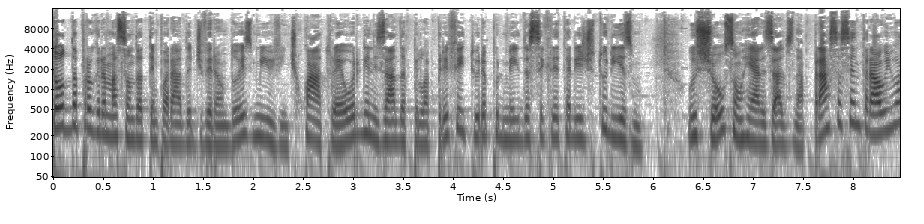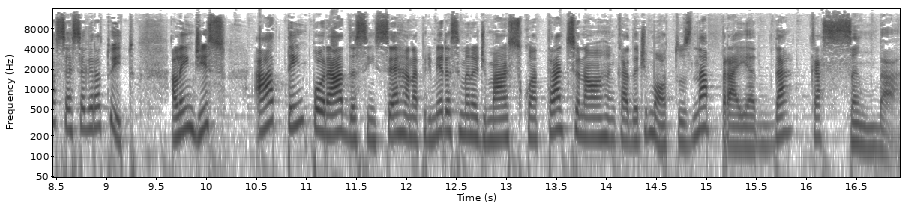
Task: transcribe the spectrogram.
Toda a programação da temporada de verão 2024 é organizada pela Prefeitura por meio da Secretaria de Turismo. Os shows são realizados na Praça Central e o acesso é gratuito. Além disso, a temporada se encerra na primeira semana de março com a tradicional arrancada de motos na Praia da Caçamba.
